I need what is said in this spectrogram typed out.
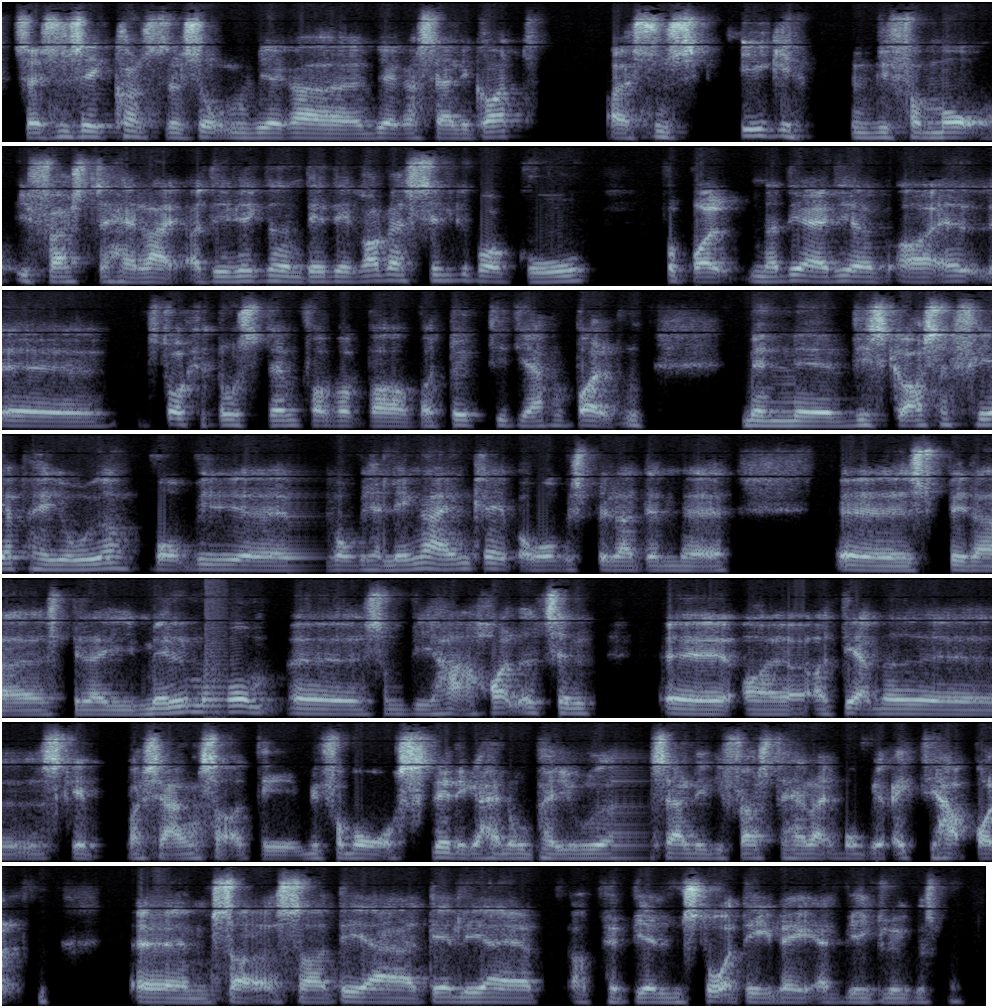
så jeg synes ikke, konstellationen virker, virker særlig godt. Og jeg synes ikke, at vi formår i første halvleg. Og det er virkelig det. Det kan godt være, at Silkeborg er gode på bolden, og det er de, og al, øh, stor kado til dem for, hvor, hvor, hvor dygtige de er på bolden. Men øh, vi skal også have flere perioder, hvor vi, øh, hvor vi har længere angreb, og hvor vi spiller dem, øh, øh, spiller, spiller i mellemrum, øh, som vi har holdet til, øh, og, og dermed øh, skaber chancer, og det, vi formår slet ikke at have nogen perioder, særligt i første halvleg, hvor vi rigtig har bolden. Øh, så, så det er, det er Lea og Pep en stor del af, at vi ikke lykkes med.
